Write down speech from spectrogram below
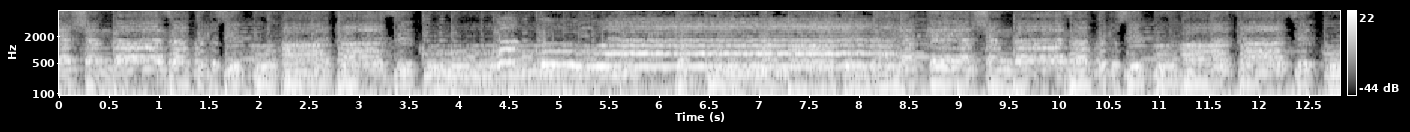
yashangaza kwetu siku hata siku. kwa kuwa Matendo yake yashangaza kwetu siku hata siku.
